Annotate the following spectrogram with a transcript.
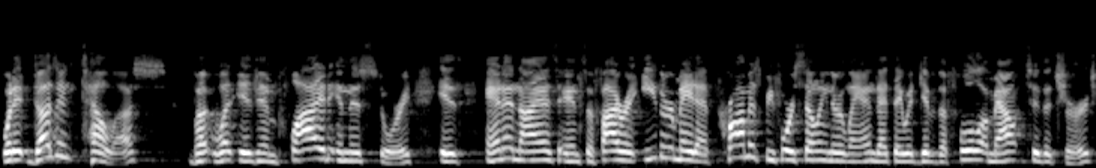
What it doesn't tell us, but what is implied in this story, is Ananias and Sapphira either made a promise before selling their land that they would give the full amount to the church,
